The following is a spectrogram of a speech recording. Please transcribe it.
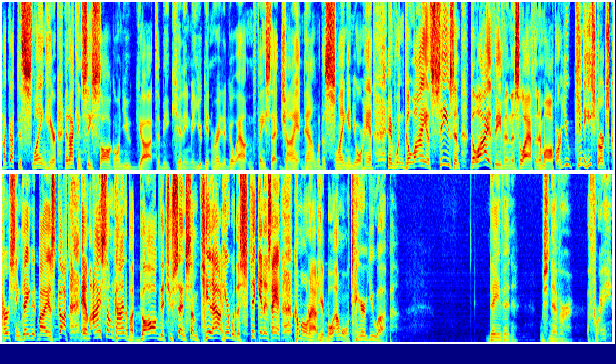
I got this sling here, and I can see Saul going, You got to be kidding me. You're getting ready to go out and face that giant down with a sling in your hand. And when Goliath sees him, Goliath even is laughing him off. Are you kidding? He starts cursing David by his gods. Am I some kind of a dog that you send some kid out here with a stick in his hand? Come on out here, boy. I'm going to tear you up. David was never afraid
